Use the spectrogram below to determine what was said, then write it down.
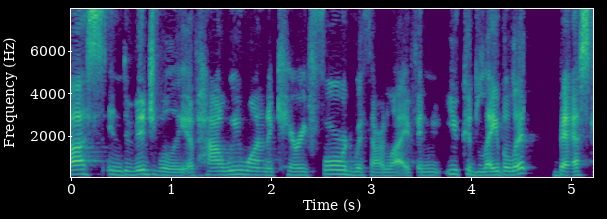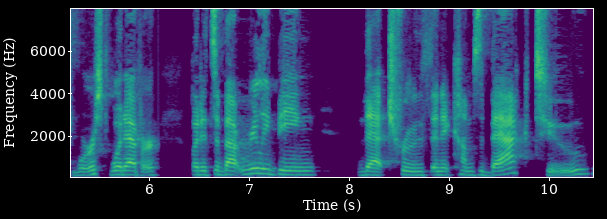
us individually of how we want to carry forward with our life and you could label it best worst whatever but it's about really being that truth. And it comes back to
